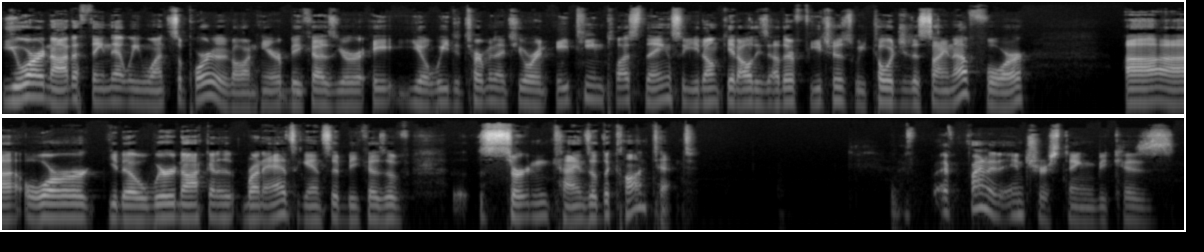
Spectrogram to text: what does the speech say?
you are not a thing that we want supported on here because you're, a, you know, we determined that you are an 18 plus thing, so you don't get all these other features we told you to sign up for. Uh, or you know, we're not going to run ads against it because of certain kinds of the content. I find it interesting because I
